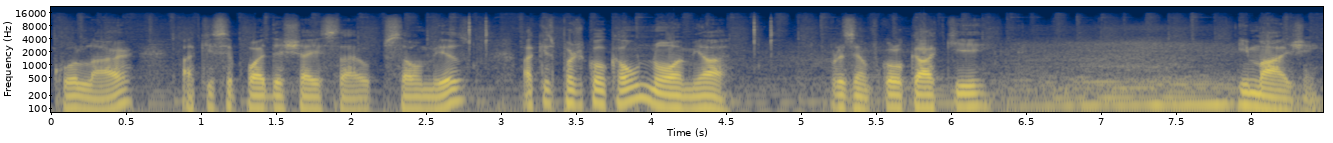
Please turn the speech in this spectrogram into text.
colar. Aqui você pode deixar essa opção mesmo. Aqui você pode colocar um nome, ó. Por exemplo, colocar aqui imagem.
